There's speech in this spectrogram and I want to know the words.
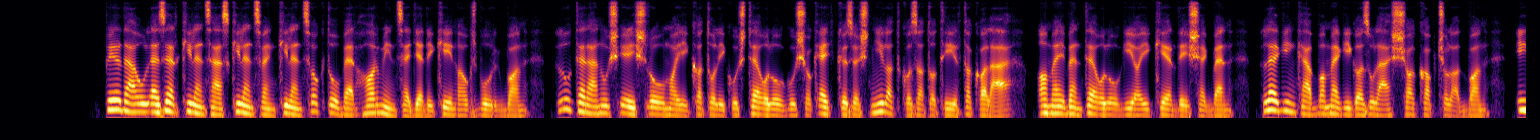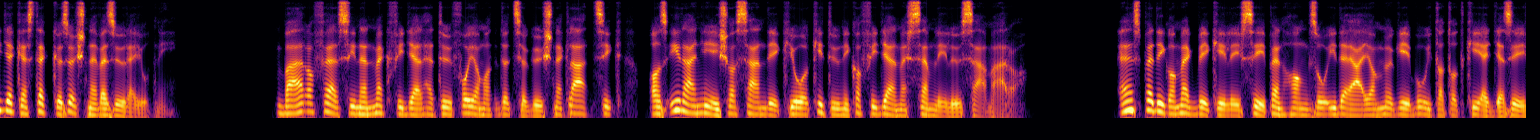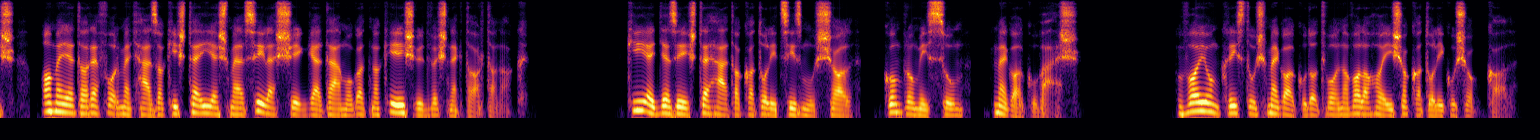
Például 1999. október 31-én Augsburgban, luteránus és római katolikus teológusok egy közös nyilatkozatot írtak alá, amelyben teológiai kérdésekben, leginkább a megigazulással kapcsolatban, igyekeztek közös nevezőre jutni. Bár a felszínen megfigyelhető folyamat döcögősnek látszik, az irány és a szándék jól kitűnik a figyelmes szemlélő számára. Ez pedig a megbékélés szépen hangzó ideája mögé bújtatott kiegyezés, amelyet a reformegyházak is teljes szélességgel támogatnak és üdvösnek tartanak. Kiegyezés tehát a katolicizmussal, kompromisszum, megalkuvás. Vajon Krisztus megalkudott volna valaha is a katolikusokkal?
